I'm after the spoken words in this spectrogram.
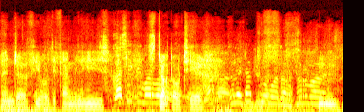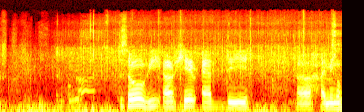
And a few of the families stuck out here. Hmm. So we are here at the, uh, I mean,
